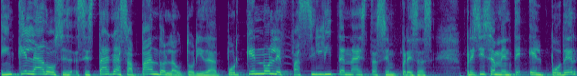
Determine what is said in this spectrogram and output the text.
¿En qué lado se, está agazapando la autoridad? ¿Por qué no le facilitan a estas empresas precisamente el poder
